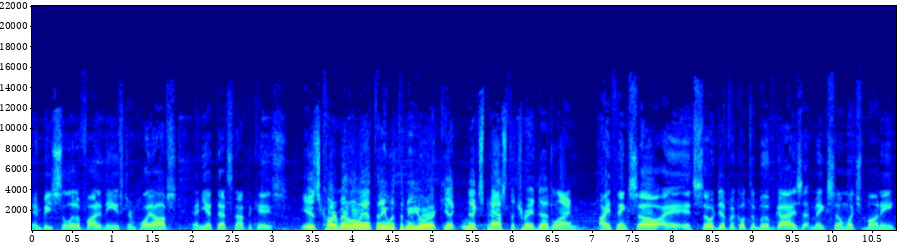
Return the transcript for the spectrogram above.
and be solidified in the Eastern playoffs, and yet that's not the case. Is Carmelo Anthony with the New York Knicks past the trade deadline? I think so. I, it's so difficult to move guys that make so much money.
